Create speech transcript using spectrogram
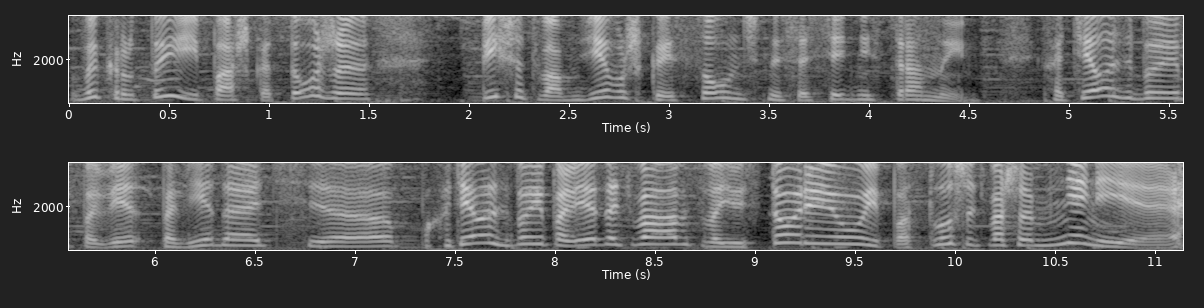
Вы крутые, и Пашка тоже. Пишет вам девушка из солнечной соседней страны. Хотелось бы пове- поведать... э, хотелось бы поведать вам свою историю и послушать ваше мнение.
